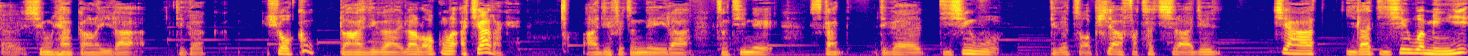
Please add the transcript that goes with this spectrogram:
呃，新闻里向讲了伊拉这个小姑，对伐？这个伊拉老公的阿姐大概，啊，就反正拿伊拉整天拿自家这个弟媳妇迭个照片啊发出去了，就借伊拉弟媳妇的名义，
